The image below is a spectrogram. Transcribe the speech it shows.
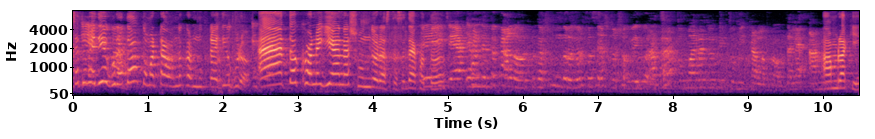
আচ্ছা তুমি এদিকে ঘুরো তো তোমারটা অন্ধকার মুখটা এদিকে ঘুরো। এতক্ষণে গিয়ে না সুন্দর আসতেছে দেখো তো। এই যে এখন তো কালো একটু সুন্দর করতে চেষ্টা সবাই করে। আচ্ছা তোমারে যদি তুমি কালো পাও তাহলে আমি আমরা কি?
